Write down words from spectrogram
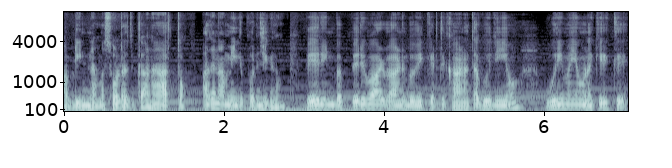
அப்படின்னு நம்ம சொல்கிறதுக்கான அர்த்தம். அதை நாம் இங்கே புரிஞ்சுக்கணும். பேரின்ப பெருவாழ்வு அனுபவிக்கிறதுக்கான தகுதியும் உரிமையும் உனக்கு இருக்குது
